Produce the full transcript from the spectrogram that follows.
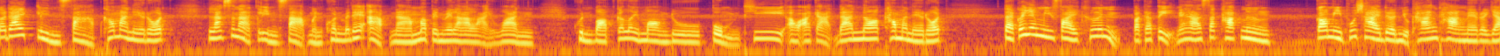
ก็ได้กลิ่นสาบเข้ามาในรถ ลักษณะกลิ่นสาบเหมือนคนไม่ได้อาบน้ำมาเป็นเวลาหลายวัน คุณบ๊อบก็เลยมองดูปุ่มที่เอาอากาศด้านนอกเข้ามาในรถ แต่ก็ยังมีไฟขึ้นปกตินะคะ สักพักหนึ่ง ก็มีผู้ชายเดินอยู่ข้างทางในระยะ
